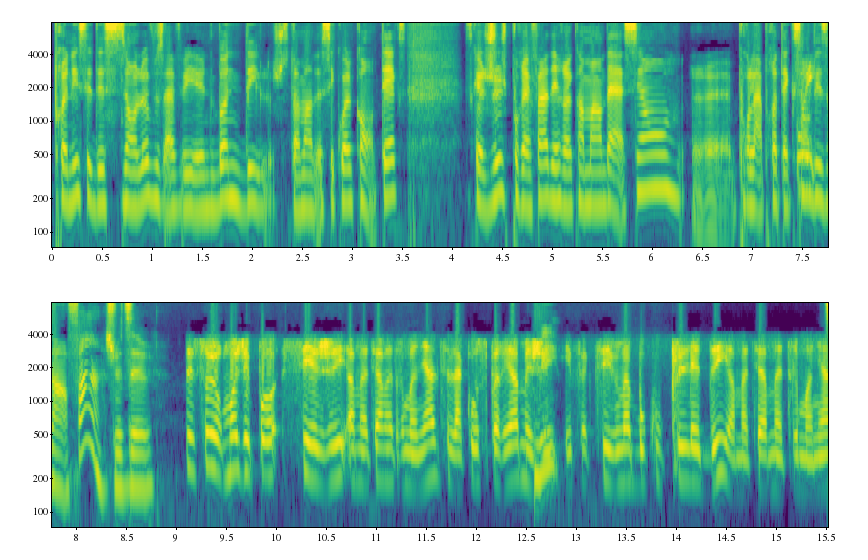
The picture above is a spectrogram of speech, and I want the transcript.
prenez ces décisions-là, vous avez une bonne idée, justement, de c'est quoi le contexte. Est-ce que le juge pourrait faire des recommandations euh, pour la protection des enfants? Je veux dire c'est sûr. Moi, j'ai pas siégé en matière matrimoniale, c'est la Cour supérieure, mais j'ai effectivement beaucoup plaidé en matière matrimoniale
